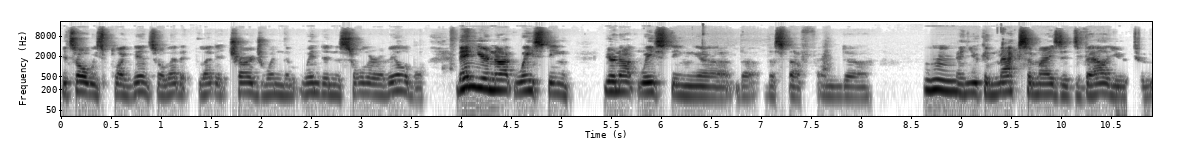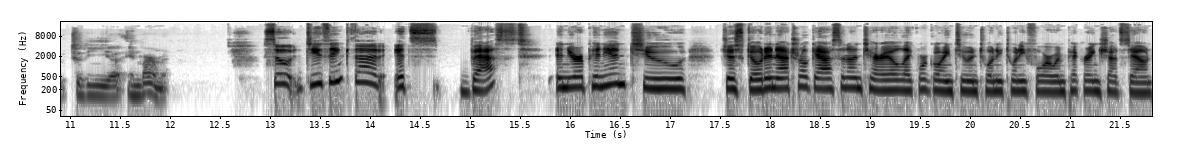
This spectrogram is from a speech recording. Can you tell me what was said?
It's always plugged in, so let it let it charge when the wind and the solar are available. Then you're not wasting you're not wasting uh, the the stuff and mm-hmm. and you can maximize its value to to the uh, environment. So, do you think that it's best, in your opinion, to just go to natural gas in Ontario, like we're going to in 2024 when Pickering shuts down,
